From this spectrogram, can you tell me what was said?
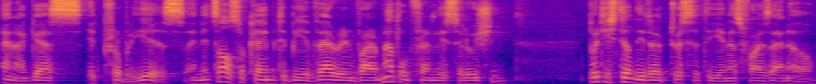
and I guess it probably is. And it's also claimed to be a very environmental friendly solution but you still need electricity, and as far as I know,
